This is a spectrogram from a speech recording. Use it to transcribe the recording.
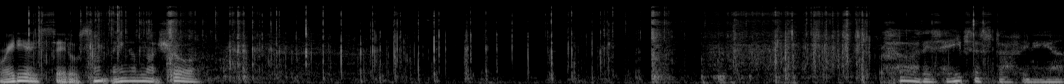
Radio set or something, I'm not sure. Oh, there's heaps of stuff in here.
